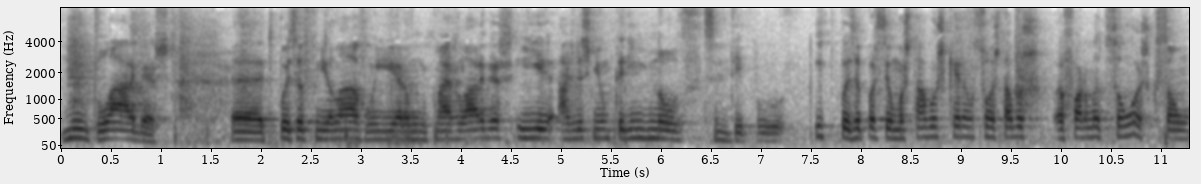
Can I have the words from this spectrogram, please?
muito largas, uh, depois afunilavam e eram muito mais largas e às vezes tinham um bocadinho de nose. Sim. Tipo, e depois apareceu umas tábuas que eram, são as tábuas a forma que são hoje, que são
